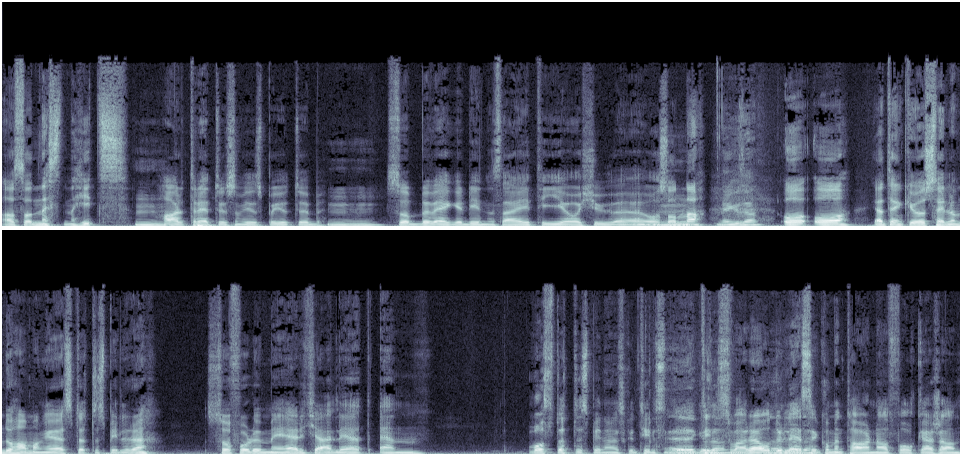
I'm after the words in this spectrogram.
Altså nesten hits Mm. har 3000 views på YouTube, Mm. så beveger dine seg i 10 og 20 og sånn, da. Sant? Og, og jeg tenker jo, selv om du har mange støttespillere, så får du mer kjærlighet enn hva støttespillerne skulle tils sant? tilsvare, og du er leser i kommentarene at folk er sånn.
